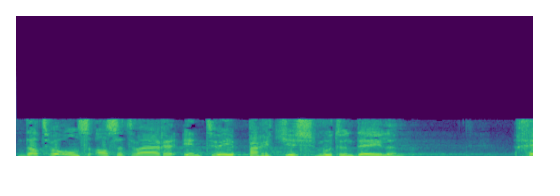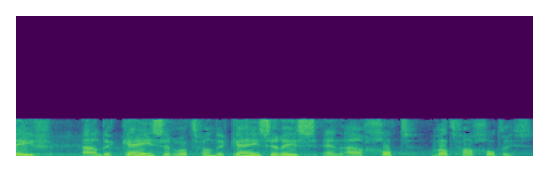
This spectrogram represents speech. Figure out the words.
dat we ons als het ware in twee partjes moeten delen? Geef aan de keizer wat van de keizer is en aan God wat van God is.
